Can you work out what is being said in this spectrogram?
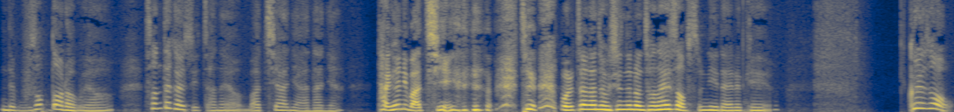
근데 무섭더라고요. 선택할 수 있잖아요. 마취 하냐 안 하냐. 당연히 마취. 제 멀쩡한 정신으로는 전할수 없습니다. 이렇게 그래서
